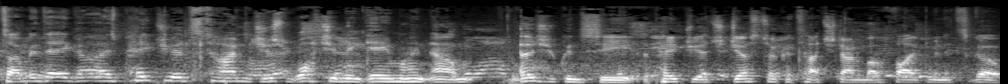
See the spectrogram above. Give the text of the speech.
Time of day guys, Patriots time, just watching the game right now. As you can see, the Patriots just took a touchdown about five minutes ago.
